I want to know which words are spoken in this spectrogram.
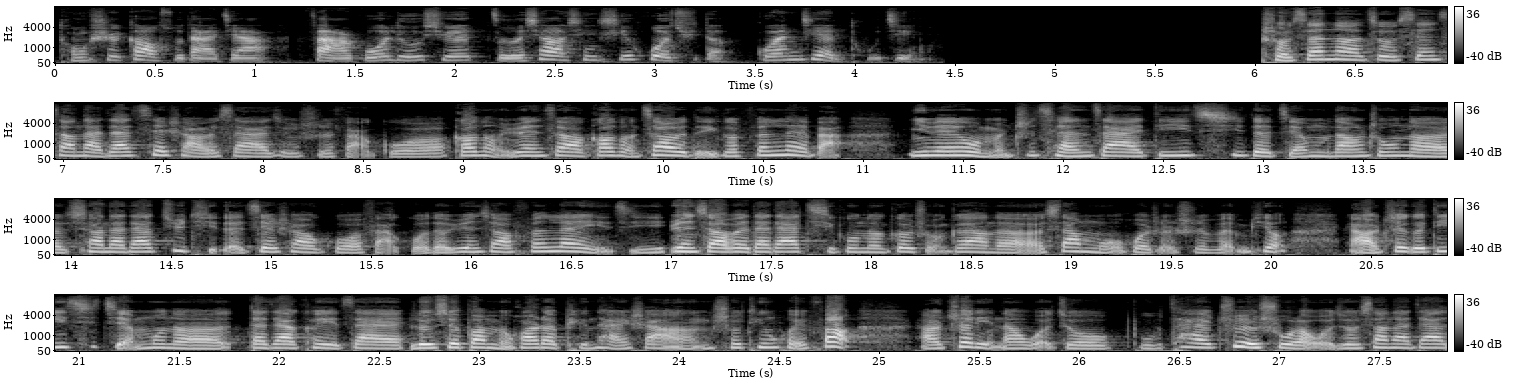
同时告诉大家法国留学择校信息获取的关键途径。首先呢，就先向大家介绍一下，就是法国高等院校、高等教育的一个分类吧。因为我们之前在第一期的节目当中呢，向大家具体的介绍过法国的院校分类以及院校为大家提供的各种各样的项目或者是文凭。然后这个第一期节目呢，大家可以在留学爆米花的平台上收听回放。然后这里呢，我就不太赘述了，我就向大家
